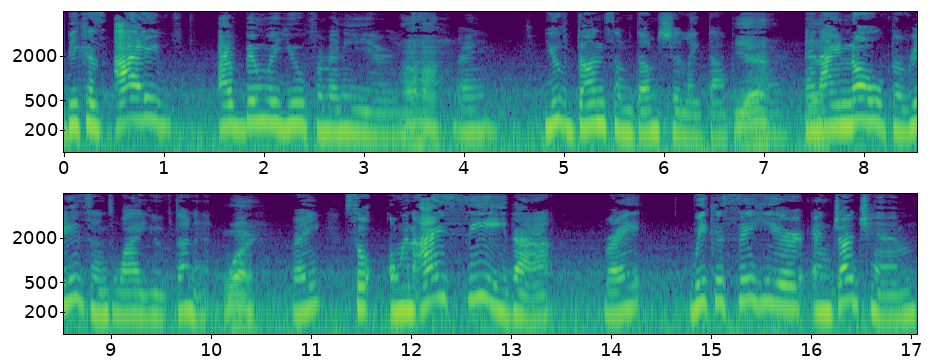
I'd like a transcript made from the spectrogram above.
Because I've I've been with you for many years. Uh huh. right? You've done some dumb shit like that before. Yeah, And yeah. I know the reasons why you've done it, Why? right? So when I see that, right, we could sit here and judge him,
